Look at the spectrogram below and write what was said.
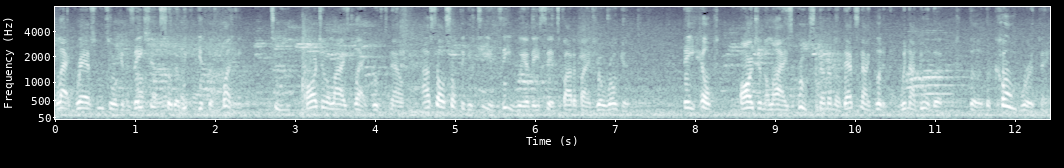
black grassroots organizations so that we can get the money to marginalize black groups. Now, I saw something in TMZ where they said Spotify and Joe Rogan, they helped marginalize groups. No, no, no, that's not good enough. We're not doing the, the, the code word thing.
